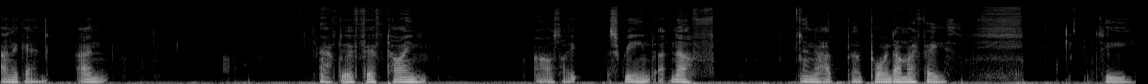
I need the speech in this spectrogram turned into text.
And again. And after the fifth time I was like screamed enough. And I had blood pouring down my face. She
